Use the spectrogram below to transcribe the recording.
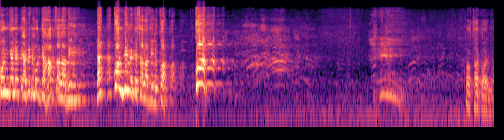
কোন গানে ট্যাপের মধ্যে হাত চালা দিলি হ্যাঁ কোন বিবেকে চালা দিলি ক কথা কয় না।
